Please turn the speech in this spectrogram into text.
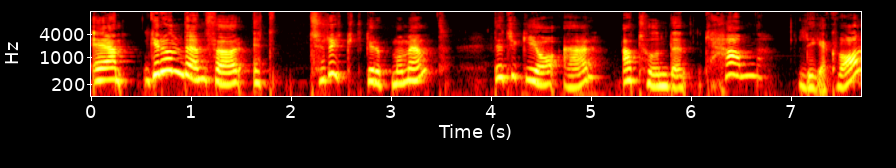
Eh, grunden för ett tryggt gruppmoment, det tycker jag är att hunden kan ligga kvar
